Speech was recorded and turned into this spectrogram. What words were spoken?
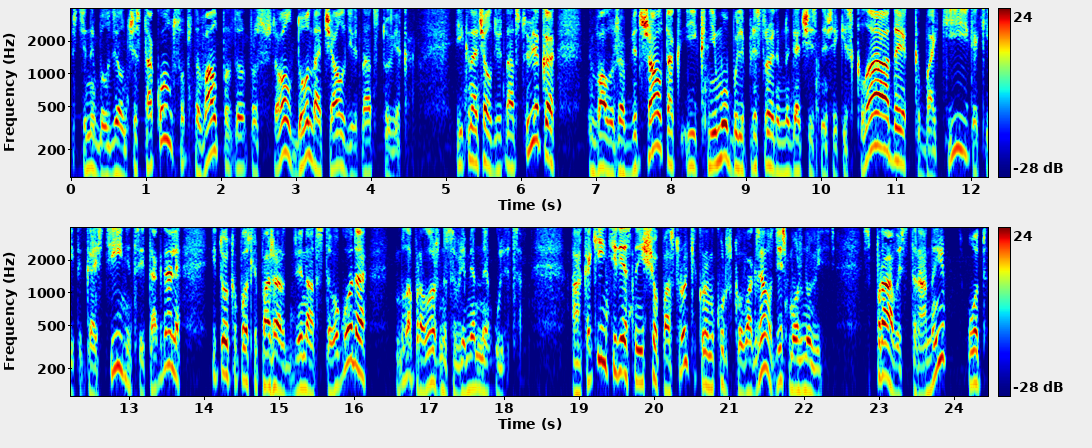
стены был сделан чистокол. Собственно, вал просуществовал до начала 19 века. И к началу 19 века вал уже обветшал так, и к нему были пристроены многочисленные всякие склады, кабаки, какие-то гостиницы и так далее. И только после пожара 12 года была проложена современная улица. А какие интересные еще постройки, кроме Курского вокзала, здесь можно увидеть? С правой стороны от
